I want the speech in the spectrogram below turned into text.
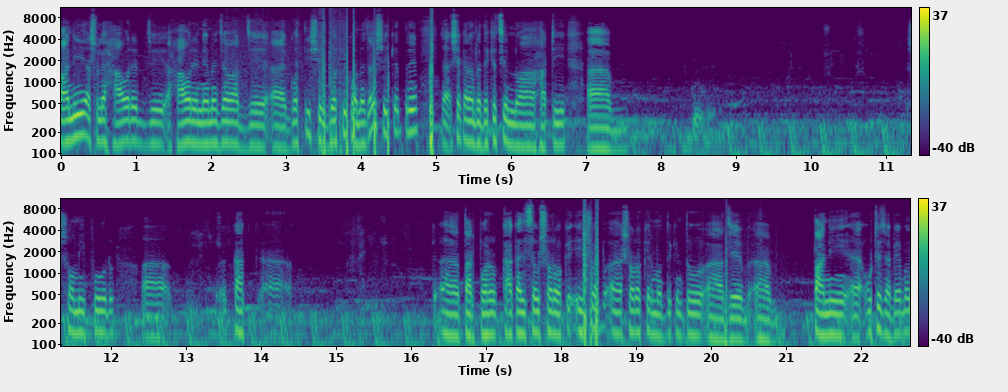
পানি আসলে হাওরের যে হাওরে নেমে যাওয়ার যে গতি, সেই গতি কমে যায়, সেই ক্ষেত্রে সেখানে আমরা দেখেছি নোয়াহাটি সমীপুর তারপর কাকাইলসেও সড়ক, এইসব সড়কের মধ্যে কিন্তু যে পানি উঠে যাবে এবং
